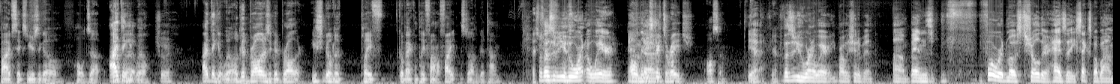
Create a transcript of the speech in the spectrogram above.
five six years ago holds up. I think Up. it will. Sure. I think it will. A good brawler is a good brawler. You should be able to play, f- go back and play Final Fight and still have a good time. That's For true. those of you who weren't aware, oh, and, then there's uh, Streets of Rage also. Yeah. yeah. For those of you who weren't aware, you probably should have been. Um, Ben's f- forwardmost shoulder has a sex bomb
